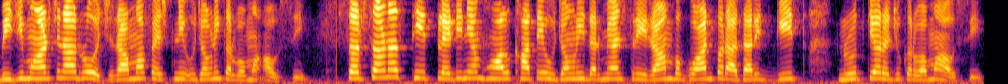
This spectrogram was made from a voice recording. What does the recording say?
બીજી માર્ચના રોજ રામા ફેસ્ટની ઉજવણી કરવામાં આવશે. સરસાણા સ્થિત પ્લેટિનિયમ હોલ ખાતે ઉજવણી દરમિયાન શ્રી રામ ભગવાન પર આધારિત ગીત, નૃત્ય રજૂ કરવામાં આવશે.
